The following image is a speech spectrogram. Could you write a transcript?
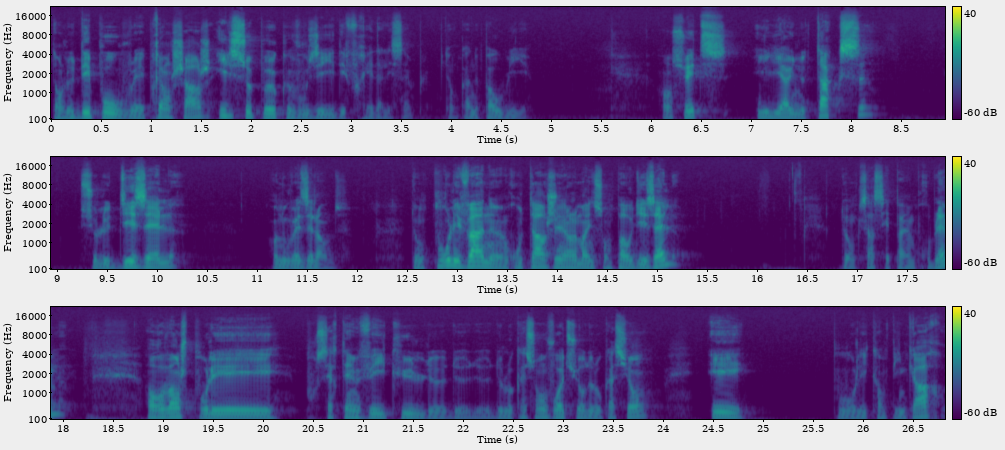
dans le dépôt où vous l'avez pris en charge, il se peut que vous ayez des frais d'aller simple. Donc, à ne pas oublier. Ensuite, il y a une taxe sur le diesel en Nouvelle-Zélande. Donc pour les vannes routards, généralement, ils ne sont pas au diesel. Donc ça, ce n'est pas un problème. En revanche, pour, les, pour certains véhicules de, de location, voitures de location, et pour les camping-cars,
